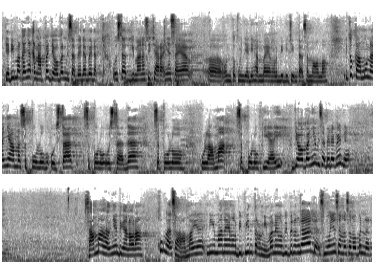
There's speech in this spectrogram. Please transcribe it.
Jadi makanya kenapa jawaban bisa beda-beda. Ustadz gimana sih caranya saya uh, untuk menjadi hamba yang lebih dicinta sama Allah? Itu kamu nanya sama 10 ustadz, 10 ustadzah, 10 ulama, 10 kiai, jawabannya bisa beda-beda. Sama halnya dengan orang, kok nggak sama ya? Ini mana yang lebih pinter nih? Mana yang lebih benar? Nggak ada, semuanya sama-sama benar.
